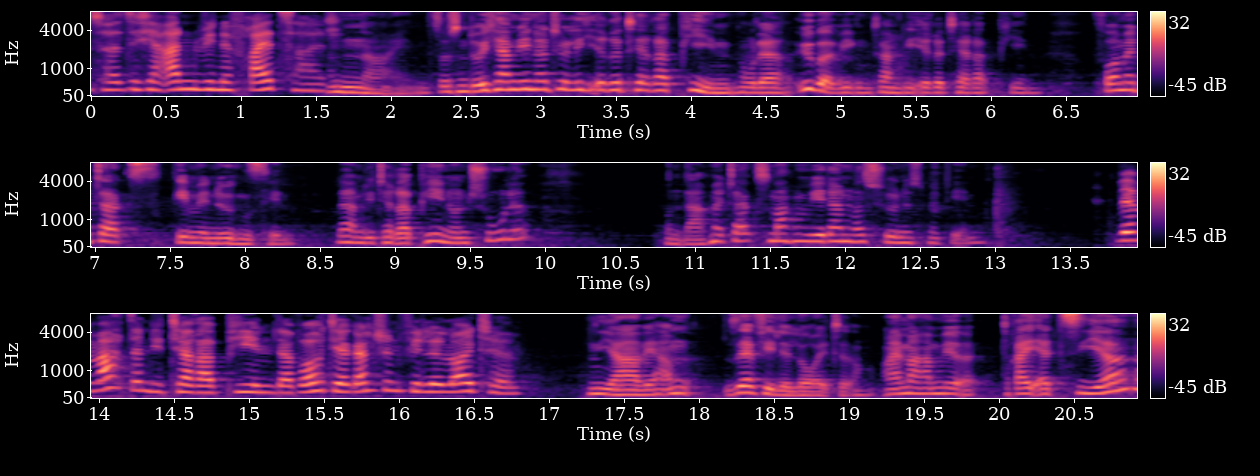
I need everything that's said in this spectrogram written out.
Es hört sich ja an wie eine Freizeit. Nein, zwischendurch haben die natürlich ihre Therapien oder überwiegend haben die ihre Therapien. Vormittags gehen wir nirgends hin. Da haben die Therapien und Schule und nachmittags machen wir dann was Schönes mit denen. Wer macht denn die Therapien? Da braucht ihr ganz schön viele Leute. Ja, wir haben sehr viele Leute. Einmal haben wir drei Erzieher,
